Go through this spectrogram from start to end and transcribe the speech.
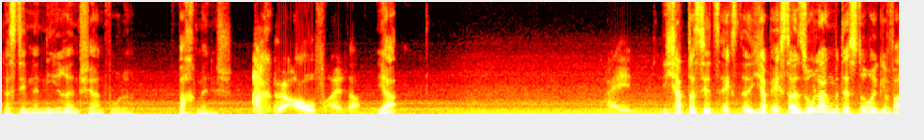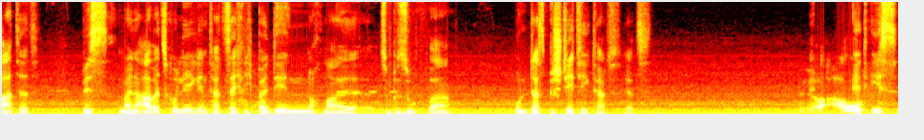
dass dem eine Niere entfernt wurde. Fachmännisch. Ach, hör auf, Alter. Ja, Nein. Ich habe das jetzt extra, ich habe extra so lange mit der Story gewartet, bis meine Arbeitskollegin tatsächlich bei denen nochmal zu Besuch war und das bestätigt hat jetzt. Auf. Es ist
